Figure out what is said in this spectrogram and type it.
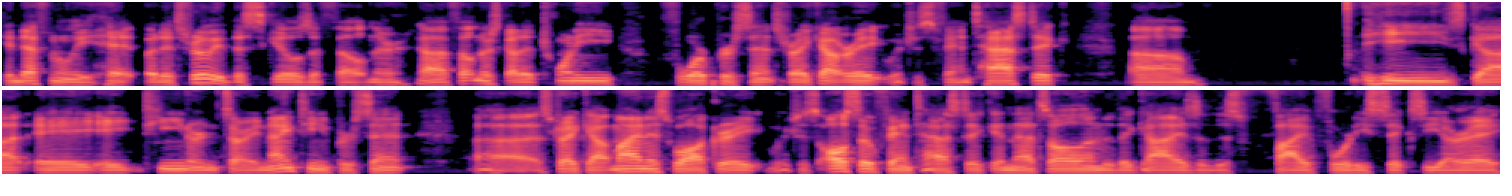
can definitely hit, but it's really the skills of Feltner. Uh, Feltner's got a 24% strikeout rate, which is fantastic. Um, he's got a 18 or sorry 19% uh, strikeout minus walk rate, which is also fantastic. And that's all under the guise of this 546 ERA.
